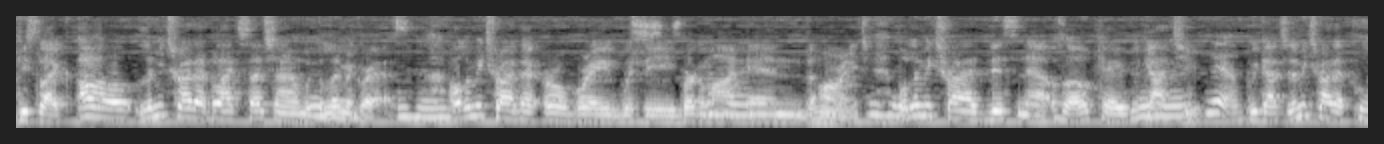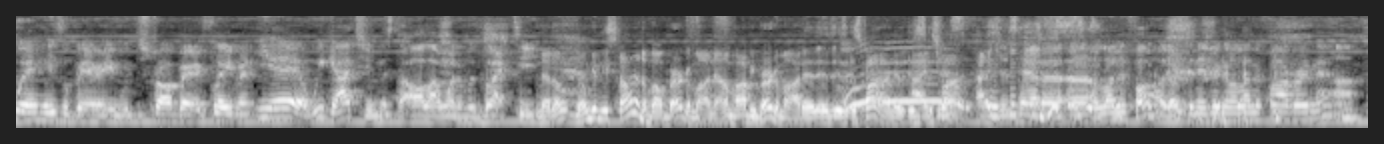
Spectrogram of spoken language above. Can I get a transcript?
he's like, oh, let me try that black sunshine with Mm-hmm. the lemongrass. Oh, let me try that Earl Grey with the bergamot Mm-hmm. and the orange. Well, let me try this now. I was like, okay, we got you. Mm-hmm. Yeah. We got you. Let me try that Pouet hazelberry with the strawberry flavor. Yeah, we got you, Mister. All I wanted was black tea. Now don't don't get me started about Bergamot. Now I'm Bobby Bergamot. It, it, it's, it's fine. It, it's, I it's just, fine. I just had a, a, a London fog. I'm sitting there drinking a London fog right now.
